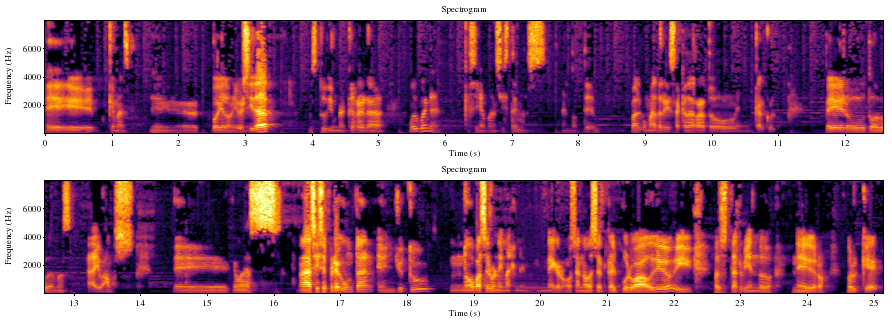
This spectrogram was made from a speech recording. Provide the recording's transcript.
Eh, ¿Qué más? Eh, voy a la universidad, estudio una carrera muy buena que se llama Sistemas, en donde valgo madres a cada rato en cálculo. Pero todo lo demás, ahí vamos. Eh, ¿Qué más? Ah, si se preguntan, en YouTube no va a ser una imagen en negro, o sea, no va a ser el puro audio y vas a estar viendo negro. ¿Por qué?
